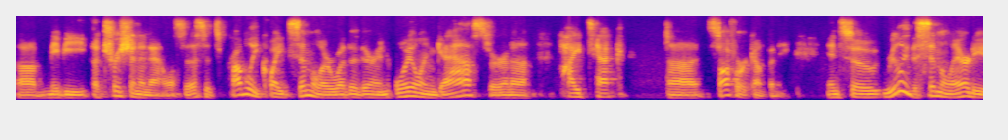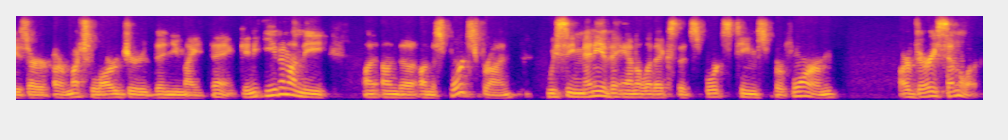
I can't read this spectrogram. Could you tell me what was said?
uh, maybe attrition analysis, it's probably quite similar whether they're in oil and gas or in a high tech uh, software company. And so really the similarities are, are much larger than you might think. And even on the on, on the on the sports front, we see many of the analytics that sports teams perform are very similar.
